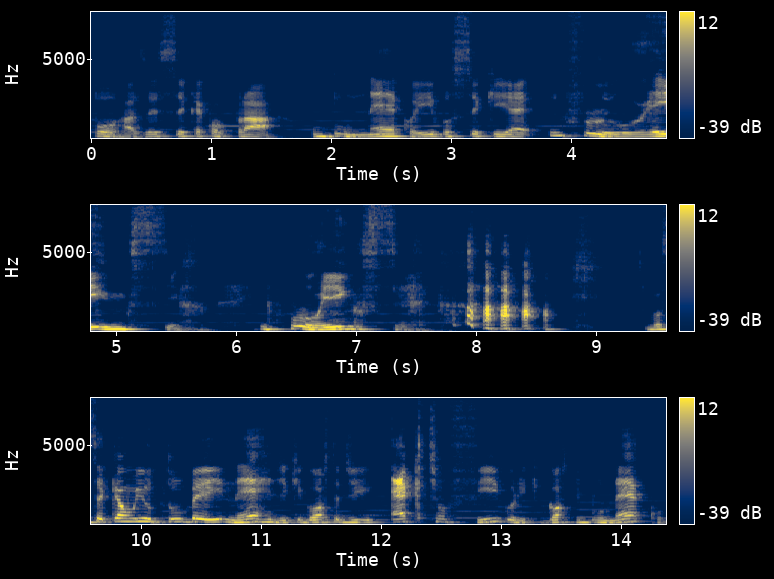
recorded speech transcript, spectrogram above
porra, às vezes você quer comprar um boneco aí, você que é influencer influencer. Você que é um youtuber aí, nerd, que gosta de action figure, que gosta de boneco,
